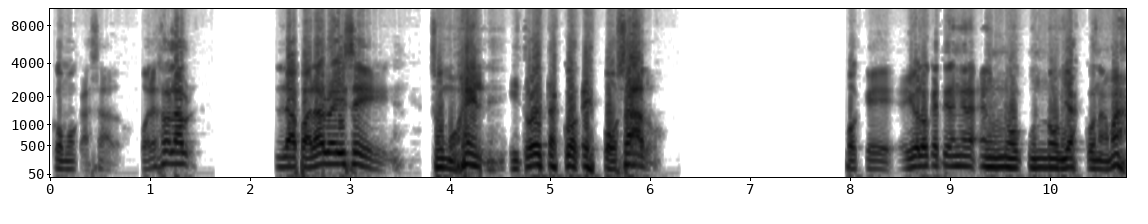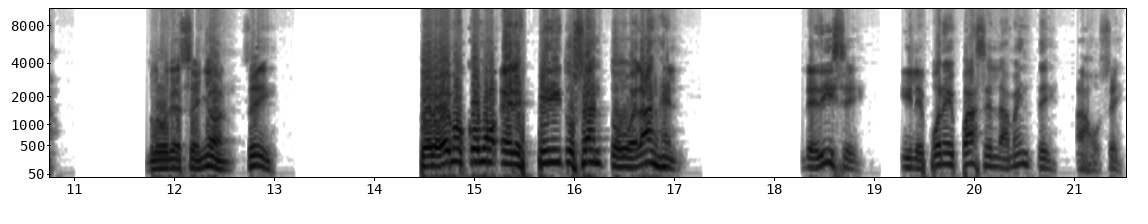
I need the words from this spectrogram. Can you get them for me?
como casados. Por eso la, la palabra dice su mujer y todas estas cosas, esposado porque ellos lo que tienen era un, noviazgo nada más. Gloria al Señor, sí. Pero vemos como el Espíritu Santo o el ángel le dice y le pone paz en la mente a José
